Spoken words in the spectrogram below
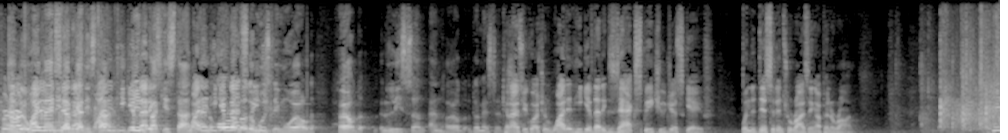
Bernard, and the women in say that? Why Afghanistan, didn't he give in Pakistan, and all over the? Muslim world heard, listened, and heard the message. Can I ask you a question? Why didn't he give that exact speech you just gave when the dissidents were rising up in Iran? He,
